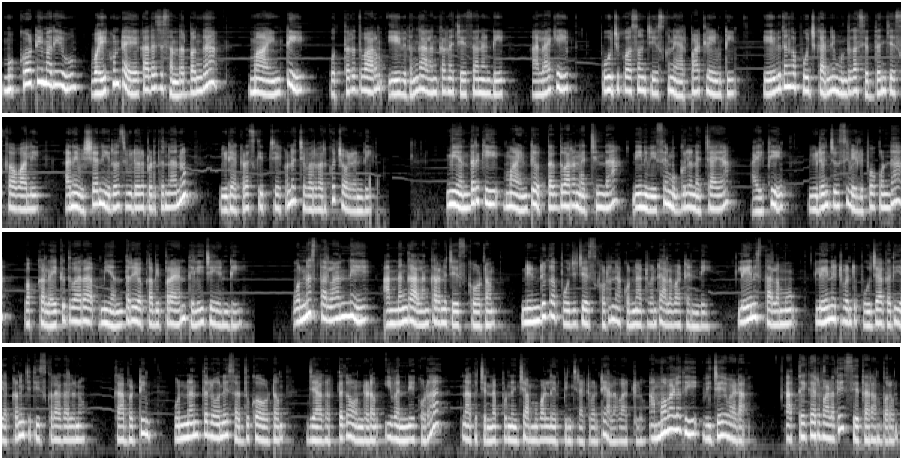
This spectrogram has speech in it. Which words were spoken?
ముక్కోటి మరియు వైకుంఠ ఏకాదశి సందర్భంగా మా ఇంటి ఉత్తర ద్వారం ఏ విధంగా అలంకరణ చేశానండి? అలాగే పూజ కోసం చేసుకునే ఏర్పాట్లు ఏమిటి? ఏ విధంగా పూజకు అన్నీ ముందుగా సిద్ధం చేసుకోవాలి? అనే విషయాన్ని ఈరోజు వీడియోలో పెడుతున్నాను. వీడియో ఎక్కడ స్కిప్ చేయకుండా చివరి వరకు చూడండి. మీ అందరికీ మా ఇంటి ఉత్తర ద్వారం నచ్చిందా? నేను వేసే ముగ్గులు నచ్చాయా? అయితే వీడియోని చూసి వెళ్ళిపోకుండా ఒక్క లైక్ ద్వారా మీ అందరి యొక్క అభిప్రాయాన్ని తెలియచేయండి ఉన్న స్థలాన్ని అందంగా అలంకరణ చేసుకోవటం నిండుగా పూజ చేసుకోవడం నాకున్నటువంటి అలవాటండి. లేని స్థలము లేనటువంటి పూజా గది ఎక్కడి నుంచి తీసుకురాగలను? కాబట్టి ఉన్నంతలోనే సర్దుకోవటం జాగ్రత్తగా ఉండడం ఇవన్నీ కూడా నాకు చిన్నప్పటి నుంచి అమ్మవాళ్ళు నేర్పించినటువంటి అలవాట్లు. అమ్మవాళ్ళది విజయవాడ అత్తయ్యగారి వాళ్ళది సీతారాంపురం.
